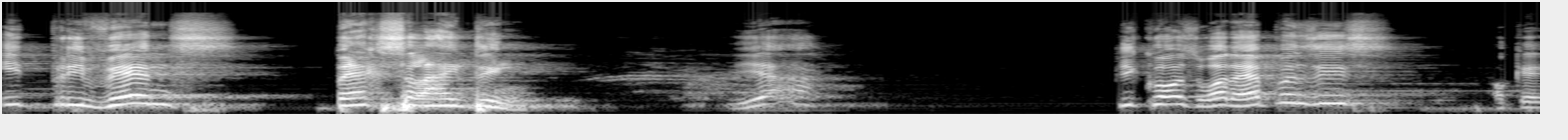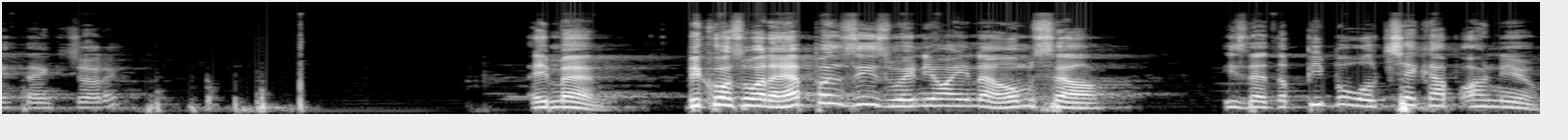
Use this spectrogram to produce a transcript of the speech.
it prevents backsliding. Yeah. Because what happens is, okay, thanks, Johnny. Amen. Because what happens is when you are in a home cell, is that the people will check up on you.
